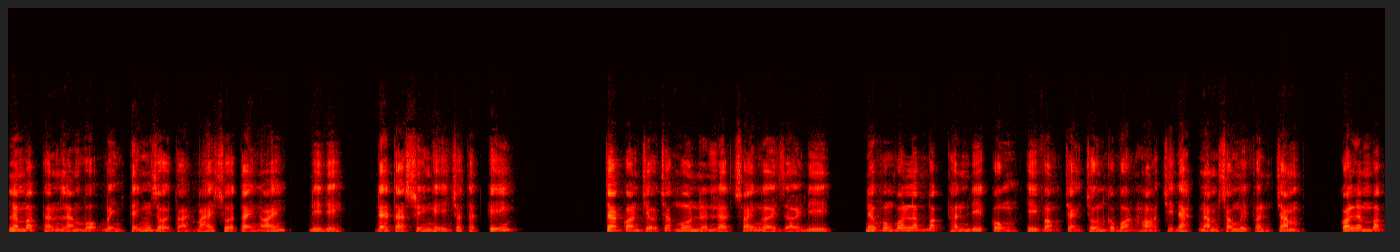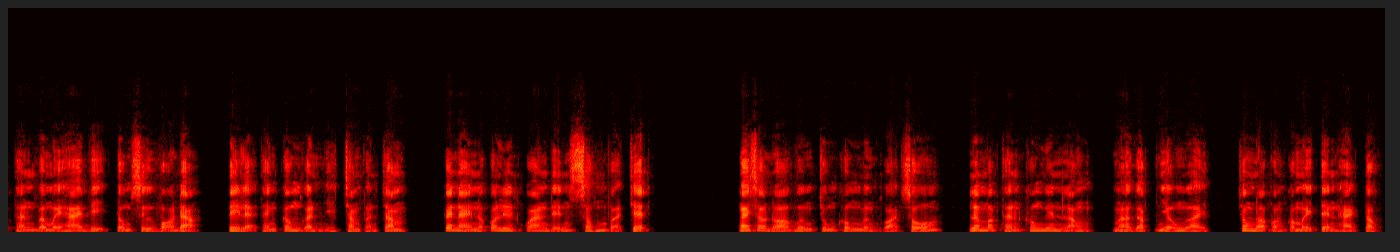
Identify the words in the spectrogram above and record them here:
Lâm Bắc Thần làm bộ bình tĩnh rồi thoải mái xua tay nói, đi đi, để ta suy nghĩ cho thật kỹ. Cha con triệu chắc ngôn lần lượt xoay người rời đi, nếu không có Lâm Bắc Thần đi cùng, hy vọng chạy trốn của bọn họ chỉ đạt 5-60%. Có Lâm Bắc Thần và 12 vị tông sư võ đạo, tỷ lệ thành công gần như trăm phần trăm. Cái này nó có liên quan đến sống và chết. Ngay sau đó Vương Trung không ngừng gọi số. Lâm Bắc Thần không yên lòng mà gặp nhiều người, trong đó còn có mấy tên hải tộc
